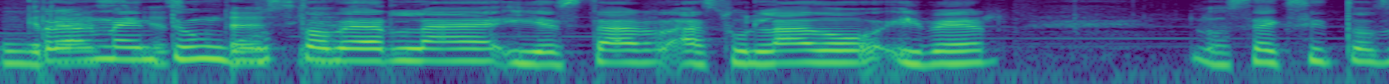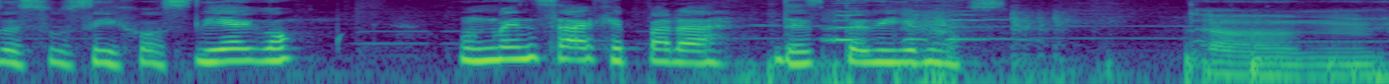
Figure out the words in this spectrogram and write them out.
Realmente un gusto verla y estar a su lado y ver los éxitos de sus hijos. Diego, un mensaje para despedirnos. Um,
